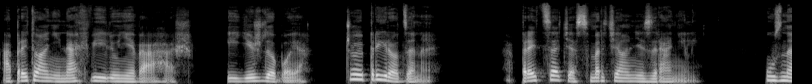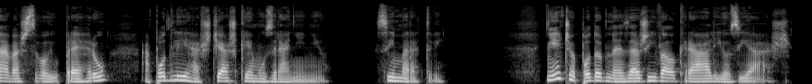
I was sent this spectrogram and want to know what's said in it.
a preto ani na chvíľu neváhaš. Ideš do boja, čo je prirodzené. A predsa ťa smrteľne zranili. Uznávaš svoju prehru a podliehaš ťažkému zraneniu. Si mŕtvy. Niečo podobné zažíval kráľ Joziáš.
